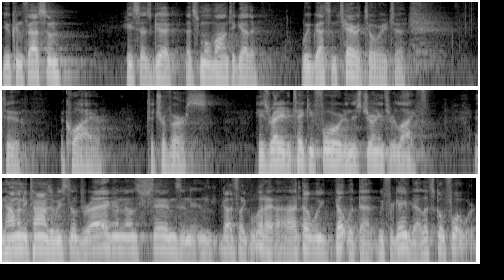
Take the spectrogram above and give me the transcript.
You confess them, He says, Good, let's move on together. We've got some territory to, to acquire, to traverse. He's ready to take you forward in this journey through life. And how many times are we still dragging those sins? And, and God's like, What? I, I thought we dealt with that. We forgave that. Let's go forward.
